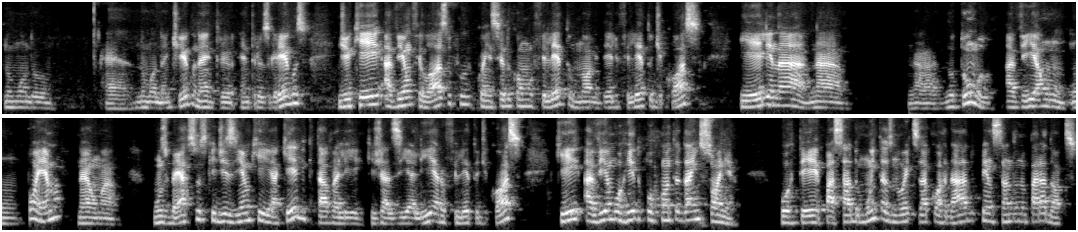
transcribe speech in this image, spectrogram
no mundo é, no mundo antigo, né, entre, entre os gregos, de que havia um filósofo conhecido como Fileto, o nome dele Fileto de Cos, e ele na, na, na no túmulo havia um, um poema, né, uma, uns versos que diziam que aquele que estava ali, que jazia ali, era o Fileto de Cos, que havia morrido por conta da insônia por ter passado muitas noites acordado pensando no paradoxo.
